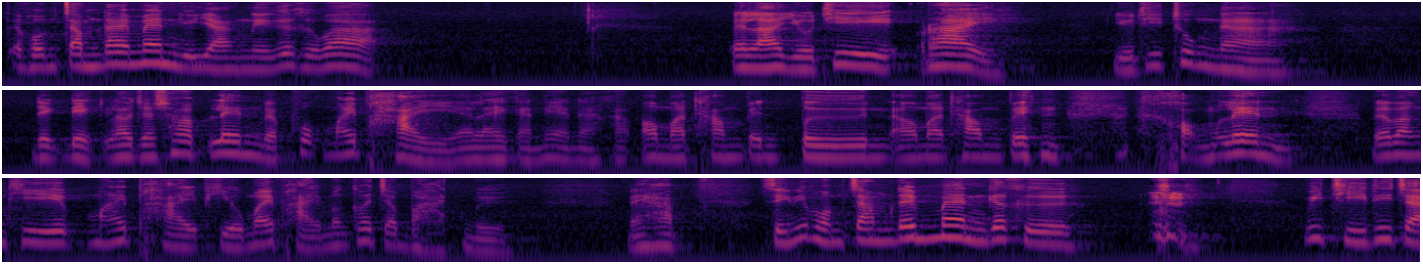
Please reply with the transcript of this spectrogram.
แต่ผมจำได้แม่นอยู่อย่างหนึ่งก็คือว่า เวลาอยู่ที่ไร่อยู่ที่ทุ่งนา เด็กๆ เราจะชอบเล่นแบบพวกไม้ไผ่อะไรกันเนี่ยนะครับ เอามาทำเป็นปืน เอามาทำเป็นของเล่น แล้วบางทีไม้ไผ่ผิวไม้ไผ่มันก็จะบาดมือนะครับ สิ่งที่ผมจำได้แม่นก็คือ วิธีที่จะ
